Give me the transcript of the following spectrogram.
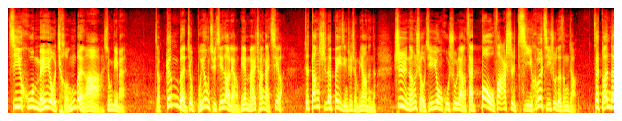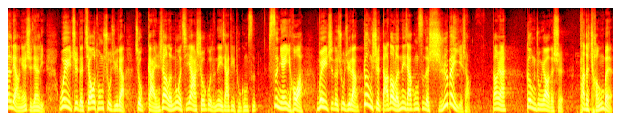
几乎没有成本啊，兄弟们，叫根本就不用去街道两边埋传感器了。这当时的背景是什么样的呢？智能手机用户数量在爆发式几何级数的增长，在短短两年时间里，位置的交通数据量就赶上了诺基亚收购的那家地图公司。四年以后啊，位置的数据量更是达到了那家公司的十倍以上。当然，更重要的是，它的成本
